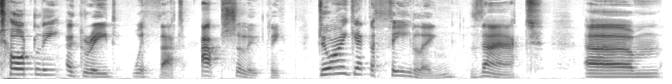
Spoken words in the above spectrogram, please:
totally agreed with that. Absolutely. Do I get the feeling that um,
